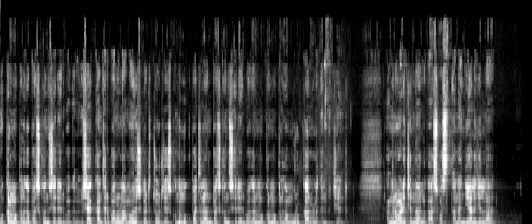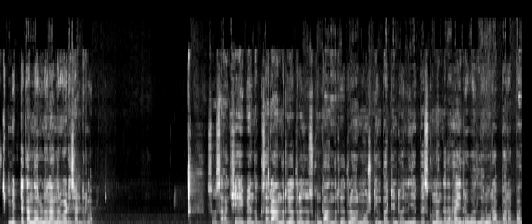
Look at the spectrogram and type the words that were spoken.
ముక్కలు ముక్కలుగా పసుకుంది శరీర భాగాలు. విశాఖ కంచరపాలెంలో అమానుష చోటు చేసుకుంది. ముక్కుపచ్చలని పసుకుంది శరీర భాగాలు ముక్కలు ముక్కలుగా మురుక్కాలు కనిపించాయంట. అంగన్వాడీ చిన్నారులకు అస్వస్థత. నంద్యాల జిల్లా మిట్టకందాలలోని అంగన్వాడీ సెంటర్లో. సో సాక్షి అయిపోయింది. ఒకసారి ఆంధ్రజ్యోతిలో చూసుకుంటే ఆంధ్రజ్యోతిలో ఆల్మోస్ట్ ఇంపార్టెంట్ అన్నీ చెప్పేసుకున్నాం కదా. హైదరాబాద్లోనూ రప్ప రప్ప.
